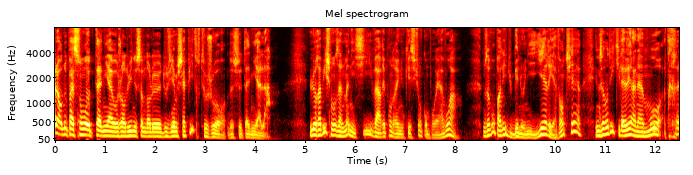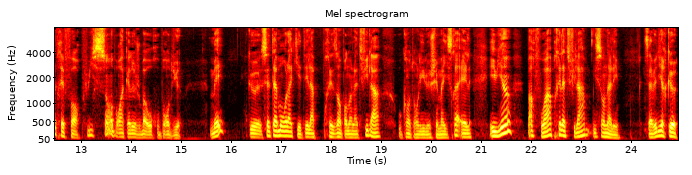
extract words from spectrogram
Alors nous passons au Tania aujourd'hui, nous sommes dans le douzième chapitre toujours de ce Tania-là. Le rabbi Shnon Zalman ici va répondre à une question qu'on pourrait avoir. Nous avons parlé du Benoni hier et avant-hier, et nous avons dit qu'il avait un amour très très fort, puissant pour Akadosh Baruch pour Dieu. Mais que cet amour-là qui était là présent pendant la tfila, ou quand on lit le schéma Israël, eh bien, parfois, après la tfila, il s'en allait. Ça veut dire que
